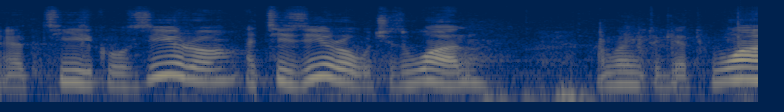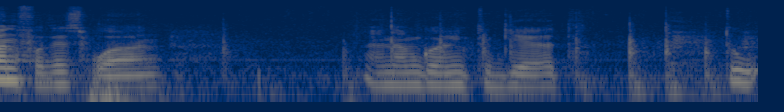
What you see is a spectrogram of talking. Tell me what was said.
at t equals 0, at t0, which is 1, I'm going to get 1 for this one, and I'm going to get 2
